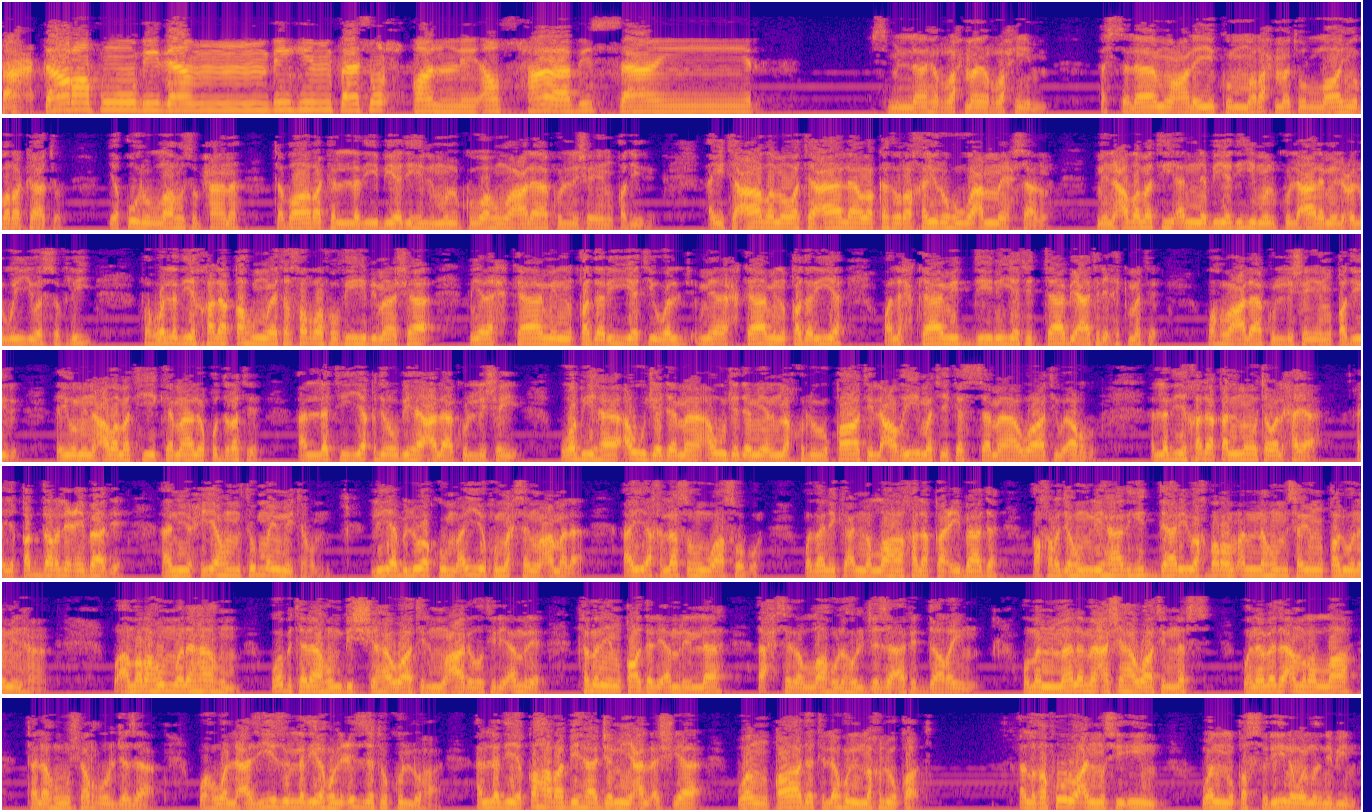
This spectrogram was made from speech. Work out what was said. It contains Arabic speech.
فاعترفوا بذنبهم فسحقا لأصحاب السعير. بسم الله الرحمن الرحيم. السلام عليكم ورحمة الله وبركاته. يقول الله سبحانه تبارك الذي بيده الملك وهو على كل شيء قدير. أي تعاظم وتعالى وكثر خيره وعم إحسانه. من عظمة أن بيده ملك العالم العلوي والسفلي فهو الذي خلقه ويتصرف فيه بما شاء من الأحكام القدرية والج... من الأحكام القدرية والأحكام الدينية التابعة لحكمته وهو على كل شيء قدير أي ومن عظمته كمال قدرته التي يقدر بها على كل شيء وبها أوجد ما أوجد من المخلوقات العظيمة كالسماوات والأرض الذي خلق الموت والحياة أي قدر لعباده أن يحييهم ثم يميتهم ليبلوكم أيكم أحسن عملا أي أخلصه وأصوبه وذلك أن الله خلق عباده وأخرجهم لهذه الدار وأخبرهم أنهم سينقلون منها. وأمرهم ونهاهم وابتلاهم بالشهوات المعارضة لأمره فمن انقاد لأمر الله أحسن الله له الجزاء في الدارين. ومن مال مع شهوات النفس ونبذ أمر الله فله شر الجزاء. وهو العزيز الذي له العزة كلها الذي قهر بها جميع الأشياء وانقادت له المخلوقات الغفور عن المسيئين والمقصرين والمذنبين.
